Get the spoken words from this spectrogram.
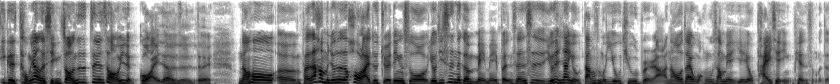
一个同样的形状？就是这件事好像有点怪这样子，对，对，对，对。然后呃，反正他们就是后来就决定说，尤其是那个美眉本身是有点像有当什么 YouTuber 啊，然后在网络上面也有拍一些影片什么的。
